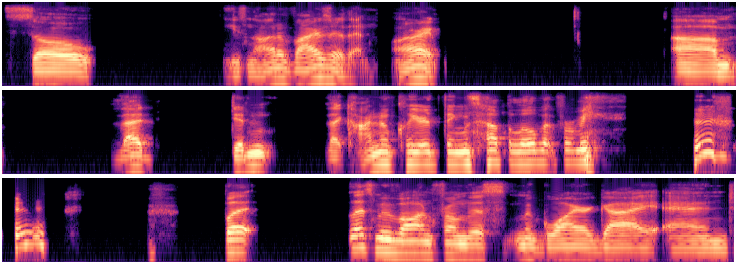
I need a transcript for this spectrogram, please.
So he's not a visor then. All right. Um that didn't that kind of cleared things up a little bit for me. But let's move on from this McGuire guy and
